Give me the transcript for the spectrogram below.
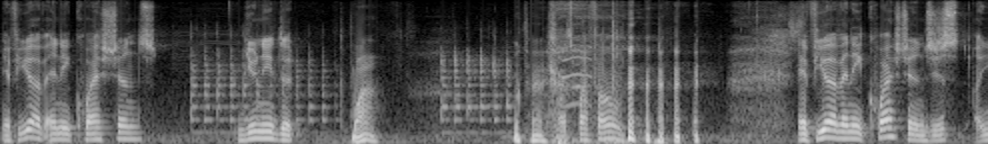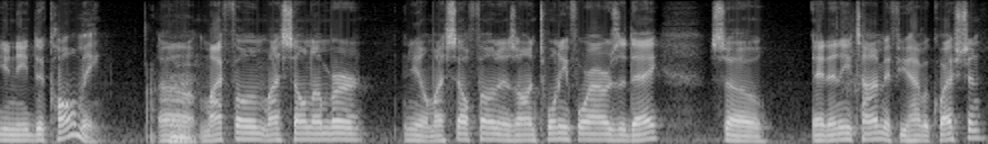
If you have any questions, you need to Wow. What's that? that's my phone. if you have any questions, just you need to call me. Uh, my phone, my cell number, you know, my cell phone is on 24 hours a day. So at any time, if you have a question,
